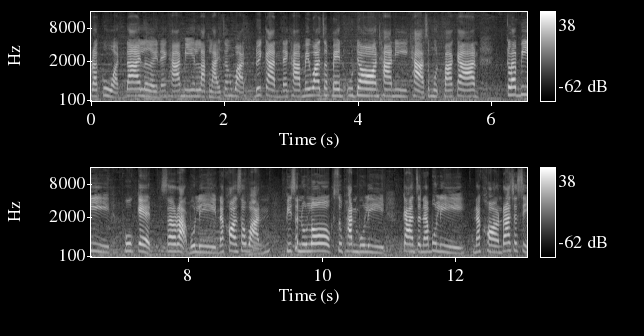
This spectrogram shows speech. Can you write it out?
ประกวดได้เลยนะคะ มีหลากหลายจังหวัดด้วยกันนะคะ ไม่ว่าจะเป็นอุดรธานีค่ะ สมุทรปราการ กระบี่ภูเก็ต สระบุรี นครสวรรค์ พิษณุโลก สุพรรณบุรี กาญจนบุรี นครราชสี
